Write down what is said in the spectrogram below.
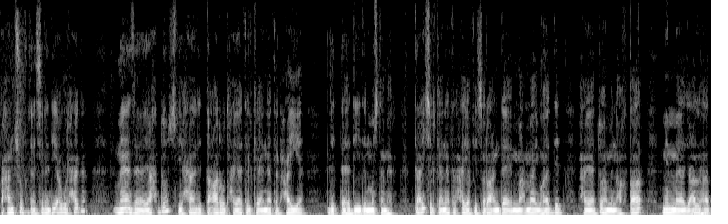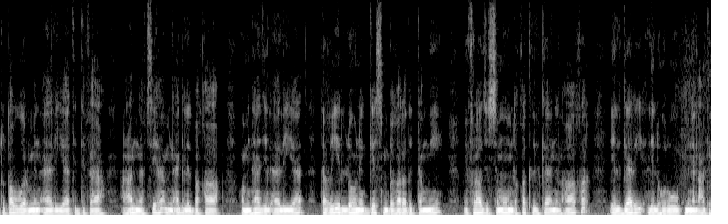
فهنشوف الأسئلة دي. أول حاجة ماذا يحدث في حالة تعرض حياة الكائنات الحية للتهديد المستمر؟ تعيش الكائنات الحية في صراع دائم مع ما يهدد حياتها من أخطار مما يجعلها تطور من آليات الدفاع عن نفسها من أجل البقاء ومن هذه الآليات تغيير لون الجسم بغرض التمويه إفراز السموم لقتل الكائن الآخر الجري للهروب من العدو.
